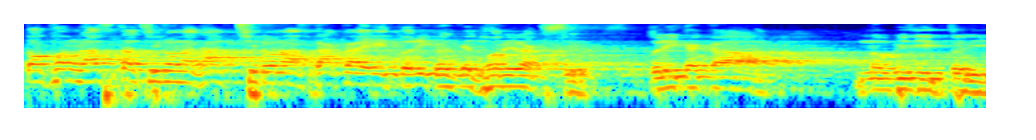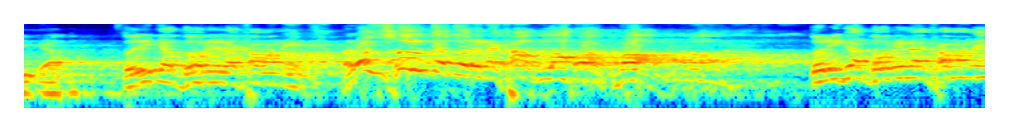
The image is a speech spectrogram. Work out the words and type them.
তখন রাস্তা ছিল না, ঘাট ছিল না। কাকা এই তরিকাকে ধরে রাখছে। তরিকা কা নবীজির তরিকা। তরিকা ধরে রাখা মানে রসুলকে ধরে রাখা, আল্লাহ আকবার। তরিকা ধরে রাখা মানে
